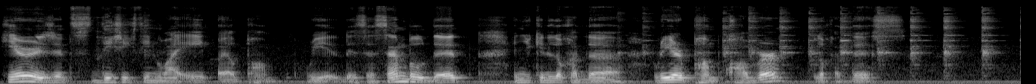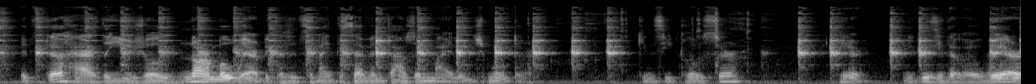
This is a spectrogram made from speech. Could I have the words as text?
Here is its D16Y8 oil pump. We disassembled it and you can look at the rear pump cover. Look at this. It still has the usual normal wear because it's a 97,000 mileage motor. You can see closer. Here, you can see the uh, wear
